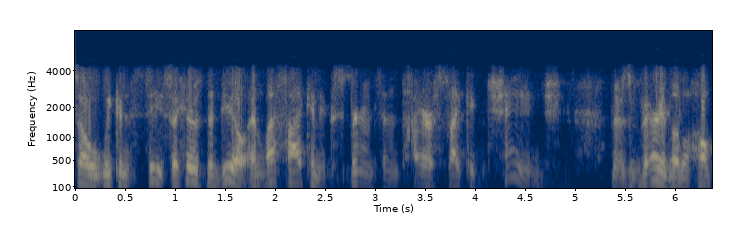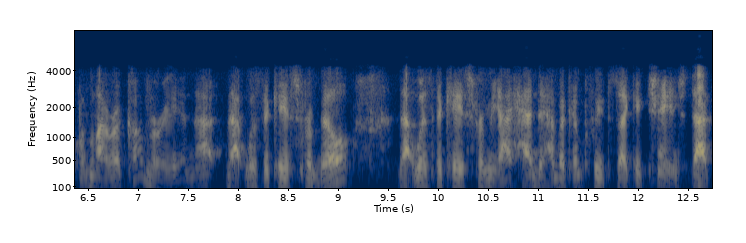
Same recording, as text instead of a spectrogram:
so we can see. So here's the deal: unless I can experience an entire psychic change, there's very little hope of my recovery, and that that was the case for Bill. that was the case for me. I had to have a complete psychic change. That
